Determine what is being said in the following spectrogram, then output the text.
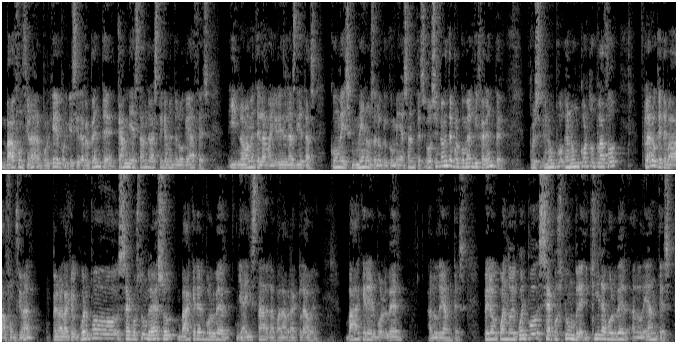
va a funcionar. ¿Por qué? Porque si de repente cambias tan drásticamente lo que haces y normalmente la mayoría de las dietas comes menos de lo que comías antes o simplemente por comer diferente, pues en un, en un corto plazo, claro que te va a funcionar. Pero a la que el cuerpo se acostumbre a eso, va a querer volver, y ahí está la palabra clave, va a querer volver a lo de antes. Pero cuando el cuerpo se acostumbre y quiera volver a lo de antes,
